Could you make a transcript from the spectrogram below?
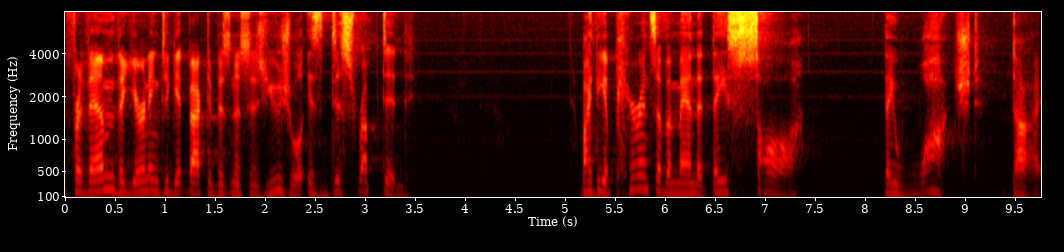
for them, the yearning to get back to business as usual is disrupted by the appearance of a man that they saw, they watched die.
